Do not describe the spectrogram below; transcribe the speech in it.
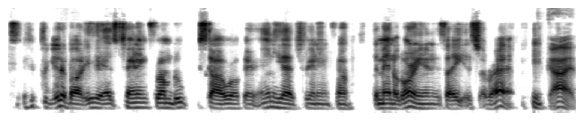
Forget about it. He has training from Luke Skywalker, and he has training from the Mandalorian, it's like it's a wrap. God,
